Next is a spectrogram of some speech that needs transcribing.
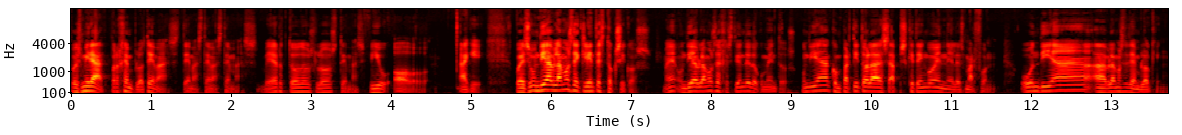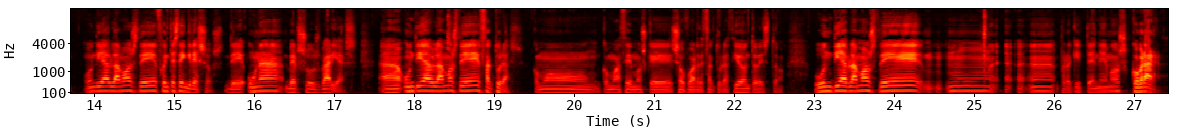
Pues mirad, por ejemplo, temas, temas, temas, temas. Ver todos los temas. View all. Aquí. Pues un día hablamos de clientes tóxicos. ¿eh? Un día hablamos de gestión de documentos. Un día compartí todas las apps que tengo en el smartphone. Un día hablamos de time blocking. Un día hablamos de fuentes de ingresos, de una versus varias. Ah, un día hablamos de facturas, cómo, cómo hacemos que software de facturación, todo esto. Un día hablamos de... mm, eh, eh, por aquí tenemos cobrar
